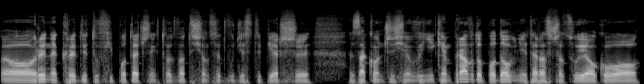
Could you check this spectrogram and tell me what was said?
o rynek kredytów hipotecznych, to 2021 zakończył zakończy się wynikiem. Prawdopodobnie, teraz szacuję około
